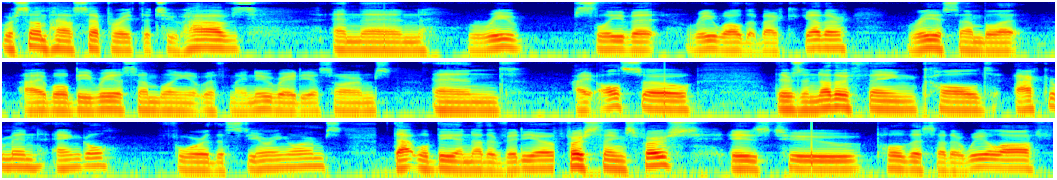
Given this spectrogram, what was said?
or somehow separate the two halves, and then re-sleeve it, re-weld it back together, reassemble it. I will be reassembling it with my new radius arms. And I also, there's another thing called Ackerman angle for the steering arms. That will be another video. First things first is to pull this other wheel off,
